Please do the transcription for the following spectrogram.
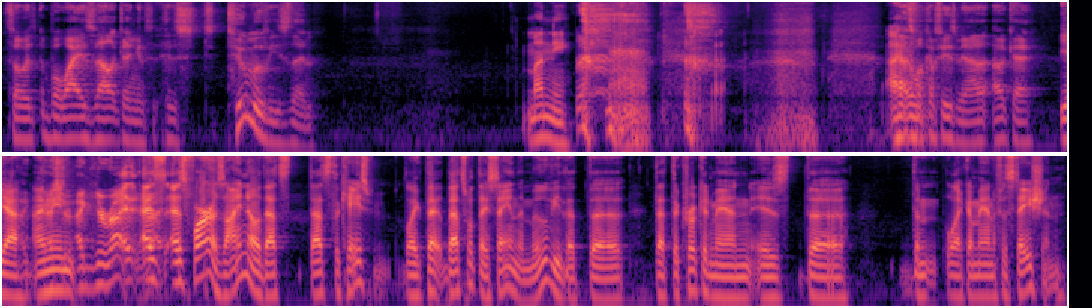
So, is, but why is Valak getting his, his two movies then? Money. That's I, what confused me. I, okay. yeah, I, guess mean, you're, I, you're right. you're as right. as far as I know, that's that's the case. Like that, that's what they say in the movie that the that the crooked man is the the like a manifestation,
